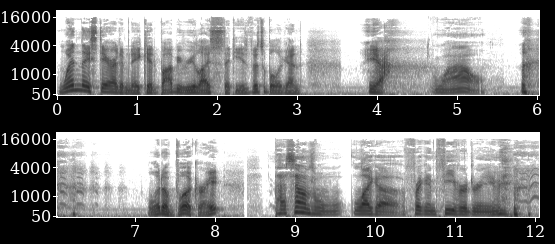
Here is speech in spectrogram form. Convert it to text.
When they stare at him naked, Bobby realizes that he is visible again. Yeah, Wow. what a book, right? That sounds like a friggin' fever dream.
